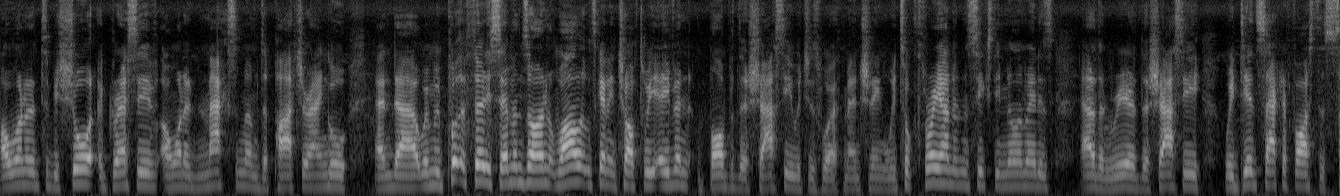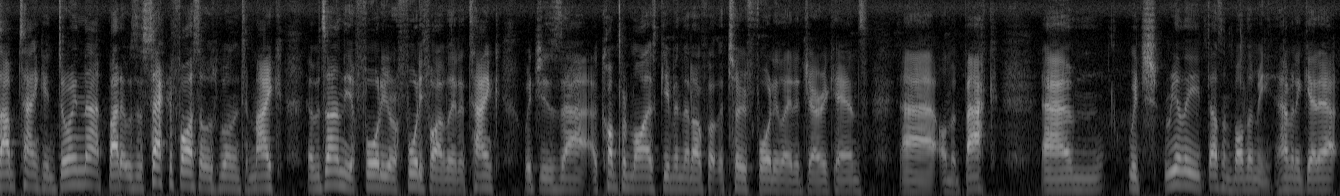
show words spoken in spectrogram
I wanted it to be short, aggressive. I wanted maximum departure angle. And uh, when we put the 37s on, while it was getting chopped, we even bobbed the chassis, which is worth mentioning. We took 360 millimeters out of the rear of the chassis. We did sacrifice the sub tank in doing that, but it was a sacrifice I was willing to make. It was only a 40 or a 45 litre tank, which is uh, a compromise given that I've got the two 40 litre jerry cans uh, on the back um, which really doesn't bother me. Having to get out,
